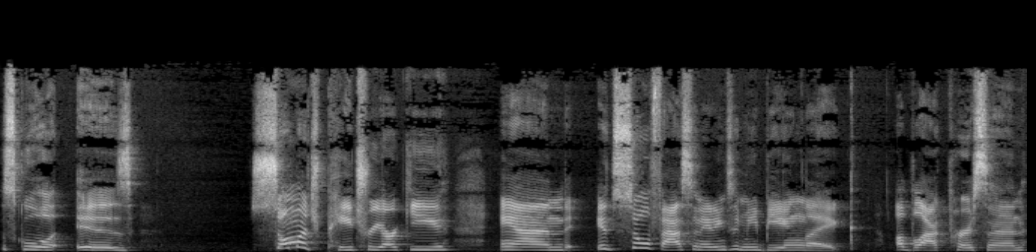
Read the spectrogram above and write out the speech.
school is so much patriarchy. And it's so fascinating to me being like, a black person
